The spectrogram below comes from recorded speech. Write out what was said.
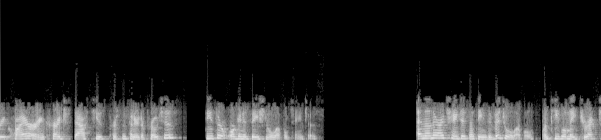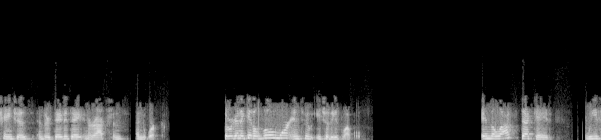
require or encourage staff to use person-centered approaches, these are organizational level changes. And then there are changes at the individual level when people make direct changes in their day-to-day interactions and work. So we're going to get a little more into each of these levels. In the last decade, we've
